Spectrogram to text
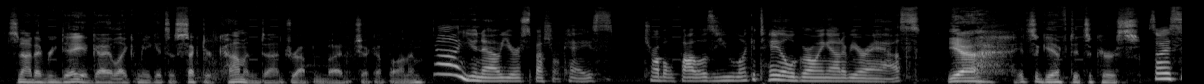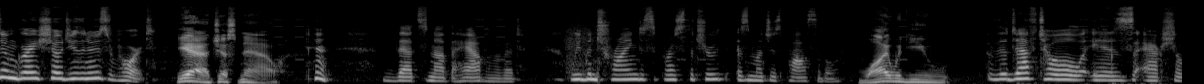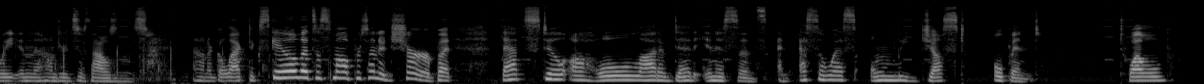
It's not every day a guy like me gets a sector commandant dropping by to check up on him. Ah, you know, you're a special case. Trouble follows you like a tail growing out of your ass. Yeah, it's a gift, it's a curse. So I assume Grace showed you the news report. Yeah, just now. That's not the half of it. We've been trying to suppress the truth as much as possible. Why would you. The death toll is actually in the hundreds of thousands. On a galactic scale, that's a small percentage, sure, but that's still a whole lot of dead innocents, and SOS only just opened. Twelve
